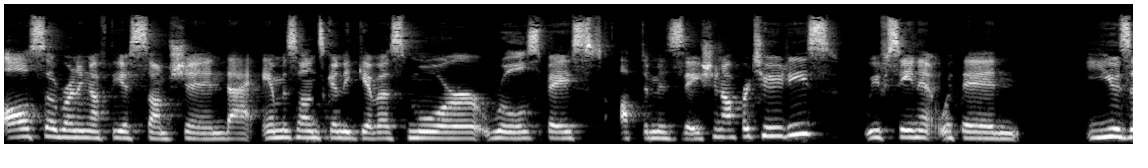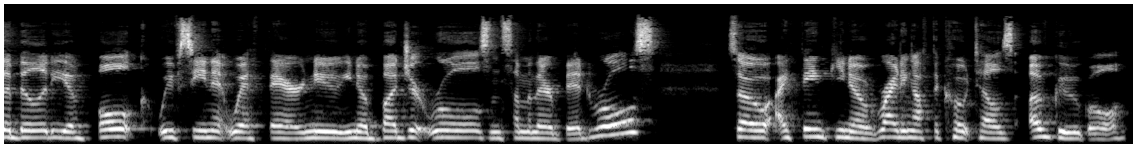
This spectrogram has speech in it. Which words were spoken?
also running off the assumption that Amazon's going to give us more rules based optimization opportunities. We've seen it within usability of bulk. We've seen it with their new, you know, budget rules and some of their bid rules. So I think, you know, writing off the coattails of Google,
